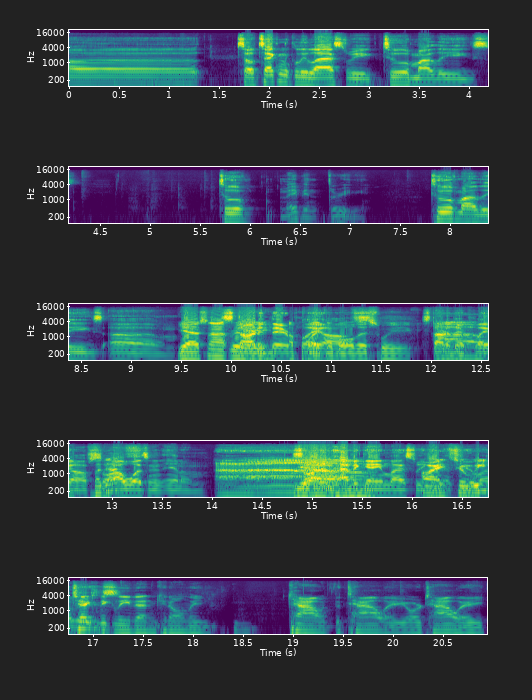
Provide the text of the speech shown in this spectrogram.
Uh, so technically, last week, two of my leagues, two of maybe in three, two of my leagues, um, Yeah, it's not Started really their applicable playoffs. this week. started their Oh, playoffs, so I wasn't in them. so Uh, I didn't have a game last week. All in right, a so we my leagues. technically then can only count the tally or tally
